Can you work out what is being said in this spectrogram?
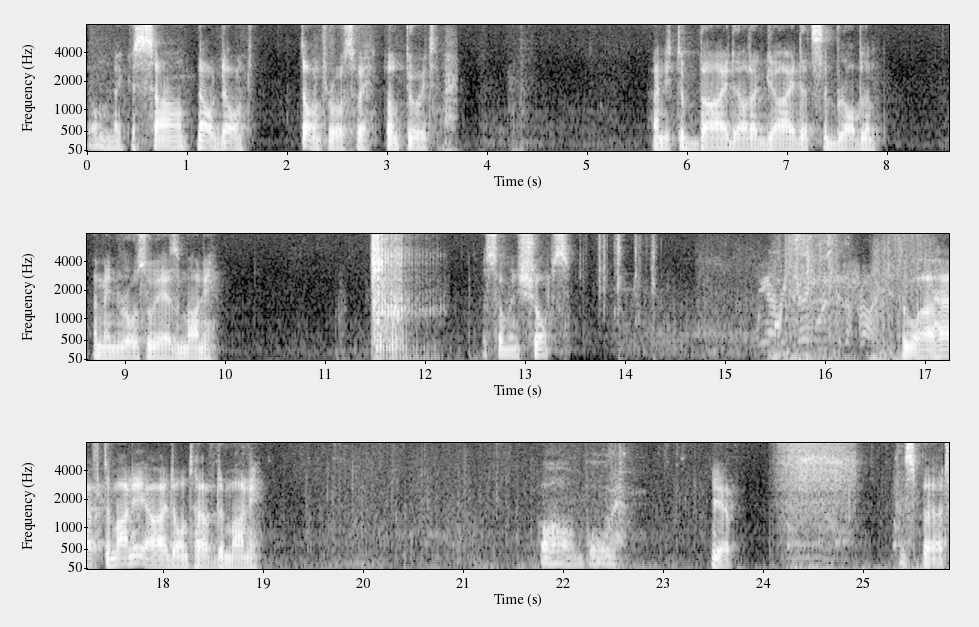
Don't make a sound. No, don't. Don't, Roseway. Don't do it. I need to buy the other guy, that's the problem. I mean, Roseway has money. There's so many shops. We are to the front. Do I have the money? I don't have the money. Oh boy. Yep. That's bad.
